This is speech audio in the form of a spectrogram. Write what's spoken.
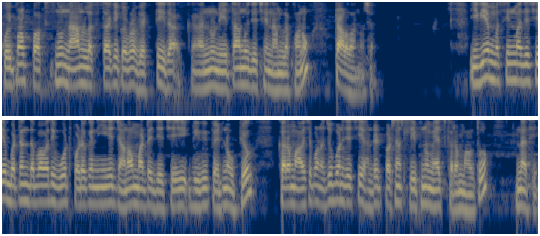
કોઈ પણ પક્ષનું નામ લખતા કે કોઈ પણ વ્યક્તિ નું નેતાનું જે છે નામ લખવાનું ટાળવાનું છે. ઈવીએમ મશીનમાં જે છે બટન દબાવવાથી વોટ પડ્યો કે નહીં એ જાણવા માટે જે છે, એ વીવીપેટનો ઉપયોગ કરવામાં આવે છે. પણ હજુ પણ જે છે હંડ્રેડ પર્સન્ટ સ્લીપનું મેચ કરવામાં આવતું નથી.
